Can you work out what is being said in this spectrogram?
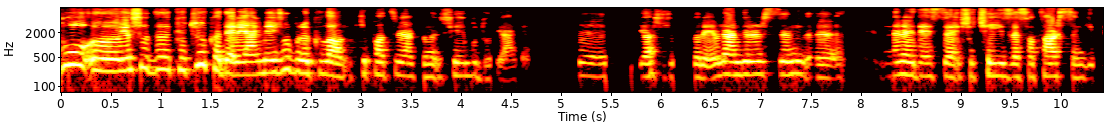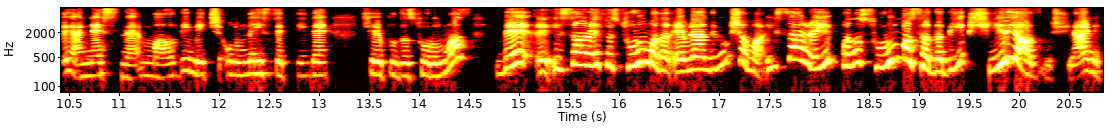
bu e, yaşadığı kötü kadere yani mecbur bırakılan ki patriarkanın şeyi budur yani. E, yaşlı çocukları evlendirirsin, e, neredeyse işte çeyizle satarsın gibi yani nesne, mal değil mi? Hiç onun ne hissettiğine şey yapıldığı sorulmaz. Ve e, İhsan Raif'e sorulmadan evlendirilmiş ama İhsan Raif bana sorulmasa da deyip şiir yazmış. Yani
